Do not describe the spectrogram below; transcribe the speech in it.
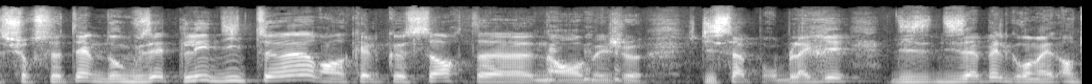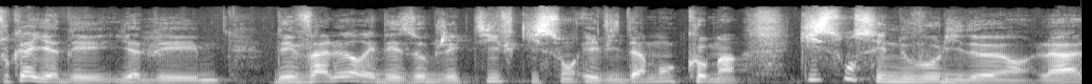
sur ce thème. Donc vous êtes l'éditeur, en quelque sorte, euh, non, mais je, dis ça pour blaguer, d'Isabelle Gromet. En tout cas, il y a, des, valeurs et des objectifs qui sont évidemment communs. Qui sont ces nouveaux leaders? Là,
